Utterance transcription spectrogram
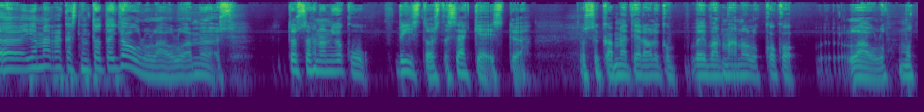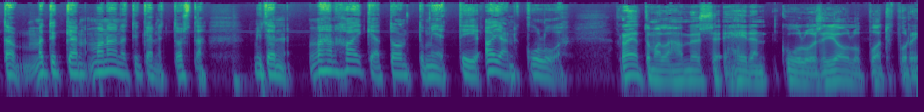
öö, ja mä rakastan tuota joululaulua myös. Tuossahan on joku 15 säkeistöä. Tossakaan mä en tiedä, oliko, ei varmaan ollut koko laulu, mutta mä tykkään, mä oon aina tykännyt tosta, miten vähän haikea tonttu miettii ajan kulua. Rajattomallahan on myös se heidän kuuluisa joulupotpuri,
